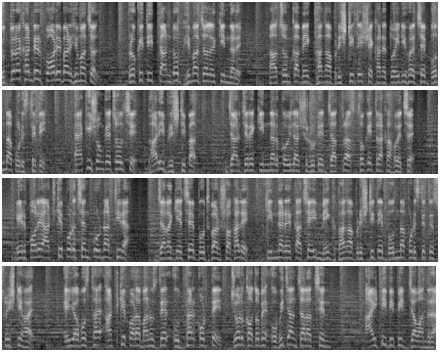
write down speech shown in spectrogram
উত্তরাখণ্ডের পর এবার হিমাচল। প্রকৃতির তাণ্ডব হিমাচলের কিন্নারে। আচমকা মেঘ ভাঙা বৃষ্টিতে সেখানে তৈরি হয়েছে বন্যা পরিস্থিতি। একই সঙ্গে চলছে ভারী বৃষ্টিপাত, যার জেরে কিন্নার কৈলাস রুটের যাত্রা স্থগিত রাখা হয়েছে। এর ফলে আটকে পড়েছেন পূর্ণার্থীরা। জানা গিয়েছে, বুধবার সকালে কিন্নারের কাছেই মেঘ ভাঙা বৃষ্টিতে বন্যা পরিস্থিতির সৃষ্টি হয়। এই অবস্থায় আটকে পড়া মানুষদের উদ্ধার করতে জোর কদমে অভিযান চালাচ্ছেন আইটিবিপির জওয়ানরা।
